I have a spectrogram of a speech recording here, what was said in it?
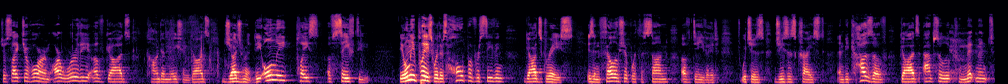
just like Jehoram, are worthy of God's condemnation, God's judgment. The only place of safety, the only place where there's hope of receiving God's grace is in fellowship with the Son of David, which is Jesus Christ, and because of God's absolute commitment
